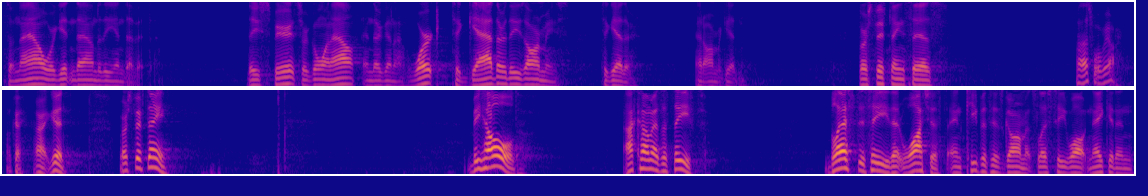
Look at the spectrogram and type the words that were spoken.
So now we're getting down to the end of it. These spirits are going out and they're going to work to gather these armies together at Armageddon. Verse 15 says, well, that's where we are. Okay, all right, good. Verse 15. Behold, I come as a thief. Blessed is he that watcheth and keepeth his garments, lest he walk naked and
